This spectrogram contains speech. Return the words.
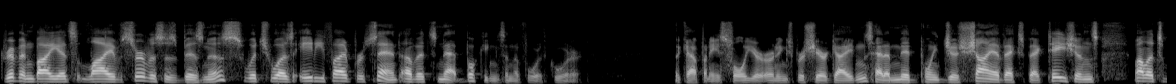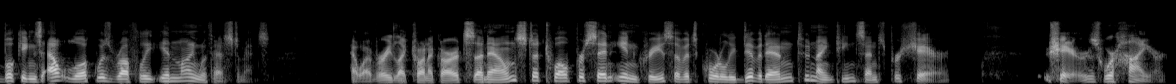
driven by its live services business, which was 85% of its net bookings in the fourth quarter. The company's full year earnings per share guidance had a midpoint just shy of expectations, while its bookings outlook was roughly in line with estimates. However, Electronic Arts announced a 12% increase of its quarterly dividend to 19 cents per share. Shares were higher.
